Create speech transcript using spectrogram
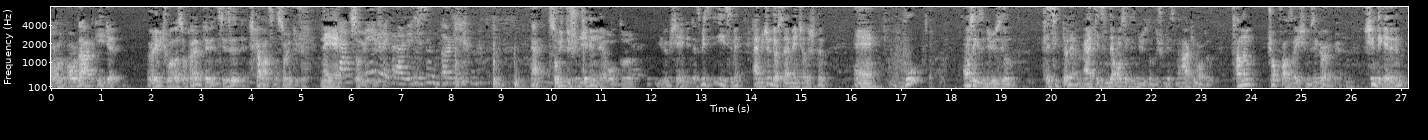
Yani. orada artık iyice öyle bir çuvala sokarım ki sizi çıkamazsınız soyut düşün. Neye Yani soyut neye düşün? göre karar vereceğiz örneği. Yani soyut düşüncenin ne olduğu gibi bir şeye geleceğiz. Biz iyisi mi? Yani bütün göstermeye çalıştığım eee, bu 18. yüzyıl klasik dönem merkezinde 18. yüzyıl düşüncesine hakim olduğu tanım çok fazla işimizi görmüyor. Şimdi gelelim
